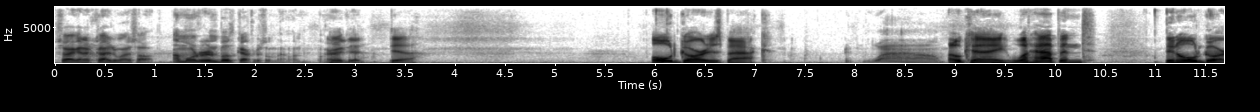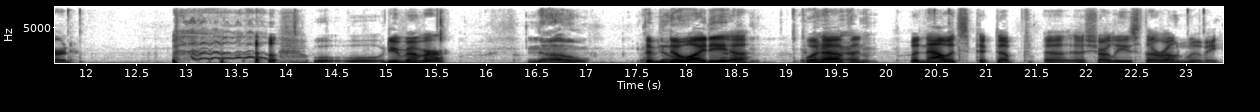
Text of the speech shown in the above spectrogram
Sorry, I got excited when I saw it. I'm ordering both covers on that one. I already did. Yeah. Old Guard is back. Wow. Okay, what happened in Old Guard? Do you remember? No. I have no idea what happened. But now it's picked up uh, a Charlize Theron movie.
